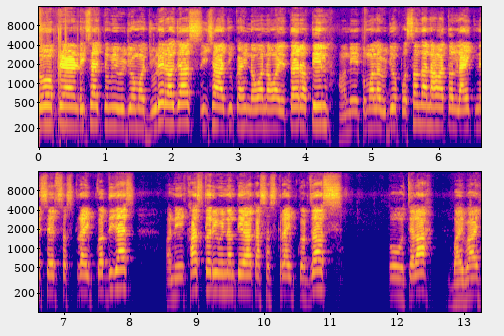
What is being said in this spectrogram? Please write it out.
तो फ्रेंड ईशा, तुम्हें वीडियो में जुडे रह जास ईशा, आजू कहीं नवा नवा ये रहते हैं तुम्हाला व्हिडिओ पसंत आला हवा तो लाइक ने शेयर सब्सक्राइब कर दी जास. खास कर विनंती है का सब्सक्राइब कर जास. तो चला बाय बाय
